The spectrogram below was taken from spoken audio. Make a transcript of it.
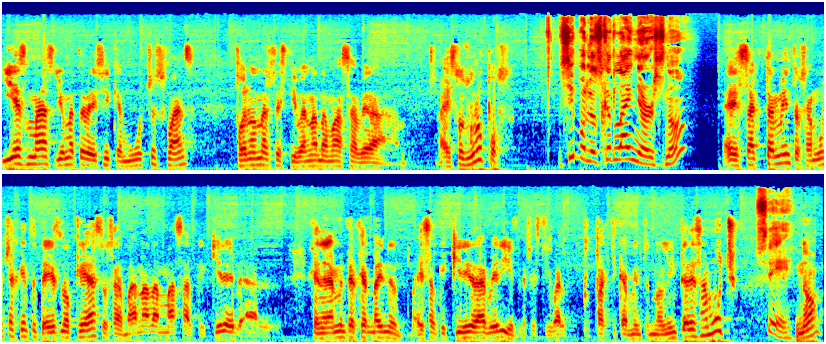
Y es más, yo me atrevo a decir que muchos fans fueron al festival nada más a ver a, a estos grupos. Sí, pues los headliners, ¿no? Exactamente, o sea, mucha gente es lo que hace, o sea, va nada más al que quiere, al, generalmente el headliner es al que quiere ir a ver y el festival pues, prácticamente no le interesa mucho, Sí. ¿no?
